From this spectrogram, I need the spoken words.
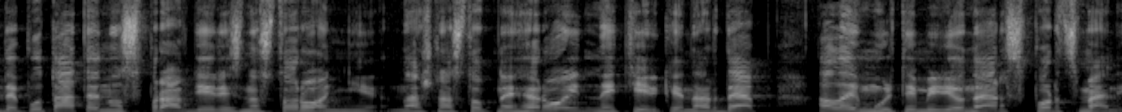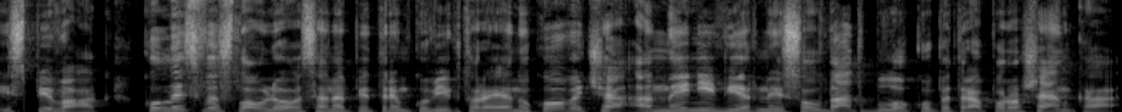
депутати, ну справді різносторонні. Наш наступний герой не тільки нардеп, але й мультимільйонер, спортсмен і співак. Колись висловлювався на підтримку Віктора Януковича, а нині вірний солдат блоку Петра Порошенка.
